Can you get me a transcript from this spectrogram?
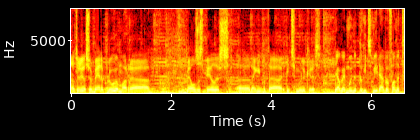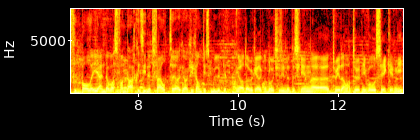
Natuurlijk is voor beide ploegen, maar bij onze spelers uh, denk ik dat dat iets moeilijker is. Ja, wij moeten toch iets meer hebben van het voetbal. Hè? En dat was vandaag gezien het veld ja, gigantisch moeilijk. Hè? Ja, dat heb ik eigenlijk nog nooit gezien. Het is geen uh, tweede amateurniveau, zeker niet.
